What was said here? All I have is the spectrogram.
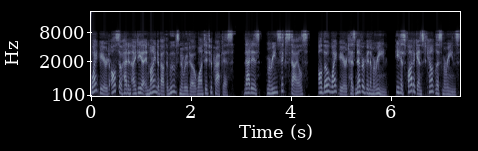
Whitebeard also had an idea in mind about the moves Naruto wanted to practice. That is, Marine 6 styles. Although Whitebeard has never been a Marine, he has fought against countless Marines,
